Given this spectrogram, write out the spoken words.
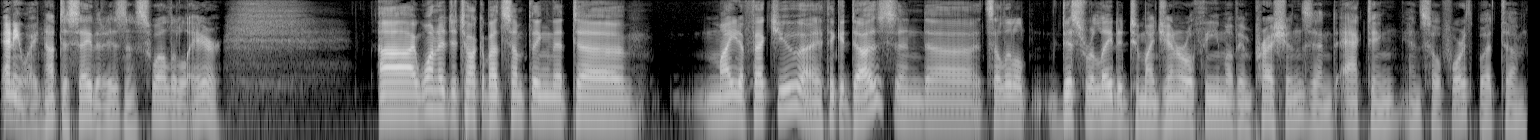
Anyway, not to say that it isn't a swell little air. Uh, I wanted to talk about something that uh, might affect you. I think it does, and uh, it's a little disrelated to my general theme of impressions and acting and so forth. But um,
